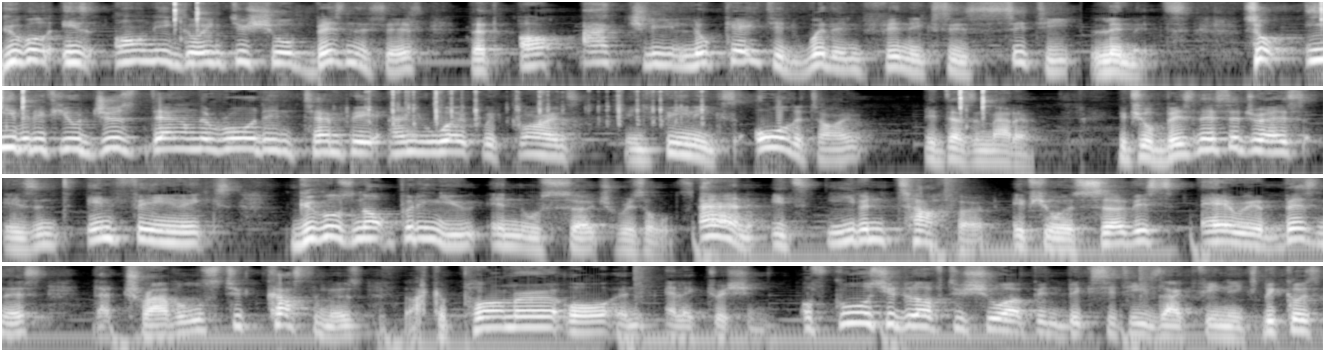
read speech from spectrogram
Google is only going to show businesses that are actually located within Phoenix's city limits. So even if you're just down the road in Tempe and you work with clients in Phoenix all the time, it doesn't matter. If your business address isn't in Phoenix, Google's not putting you in those search results. And it's even tougher if you're a service area business that travels to customers like a plumber or an electrician. Of course, you'd love to show up in big cities like Phoenix because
